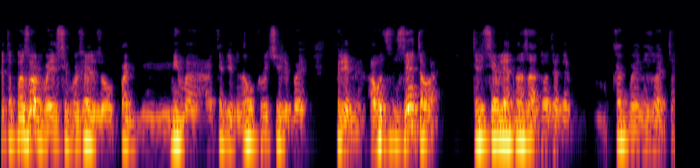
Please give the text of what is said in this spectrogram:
Это позор бы, если бы Железову мимо Академии наук вручили бы премию. А вот из этого 37 лет назад, вот это, как бы назвать-то,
